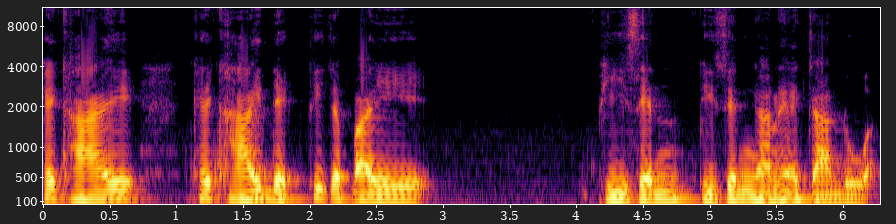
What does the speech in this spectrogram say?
คล้ายๆคล้ายๆเด็กที่จะไป พรีเซนต์พรีเซนต์งานให้อาจารย์ดูอะ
